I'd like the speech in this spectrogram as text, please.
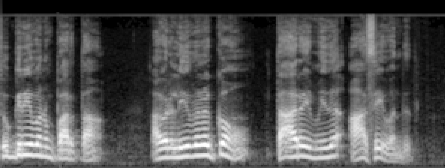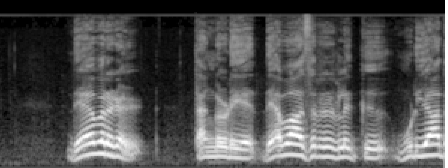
சுக்ரீவனும் பார்த்தான். அவர்கள் இருவருக்கும் தாரை மீது ஆசை வந்தது. தேவர்கள் தங்களுடைய தேவாசுரர்களுக்கு முடியாத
